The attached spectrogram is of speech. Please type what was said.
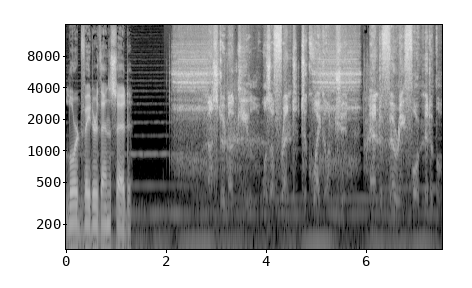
Lord Vader then said, Master Nagil was a friend to Qui Gon Jinn, and very formidable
